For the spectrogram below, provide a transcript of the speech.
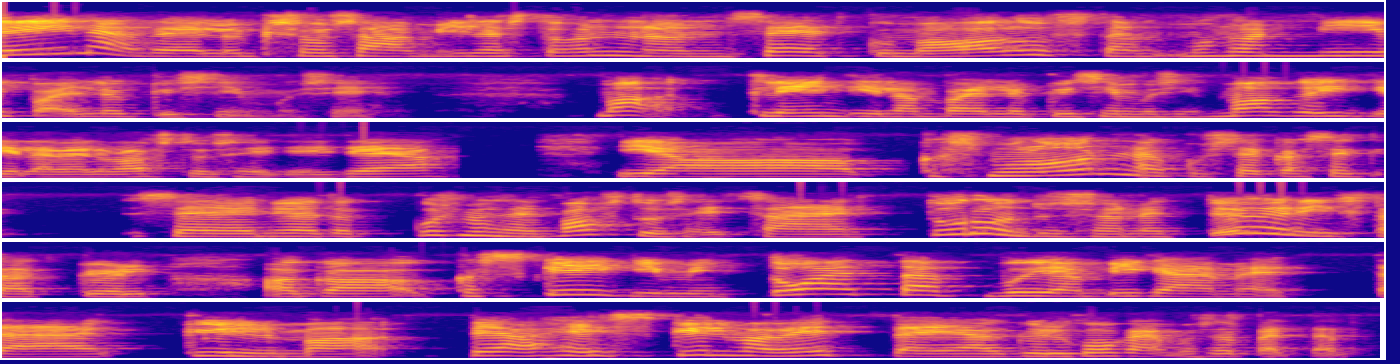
teine veel üks osa, millest on, on see, et kui ma alustan, mul on nii palju küsimusi. ma, kliendil on palju küsimusi, ma kõigile veel vastuseid ei tea ja kas mul on nagu see, ka see see nii-öelda, kus ma neid vastuseid saan, et turunduses on need tööriistad küll, aga kas keegi mind toetab või on pigem, et äh, külma, pea ees külma vette ja küll kogemus õpetab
